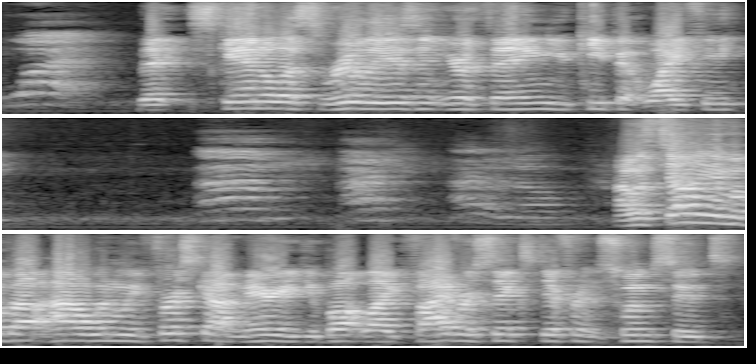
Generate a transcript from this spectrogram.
What? That scandalous really isn't your thing. You keep it wifey. Um, I I don't know. I was telling him about how when we first got married, you bought like five or six different swimsuits,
